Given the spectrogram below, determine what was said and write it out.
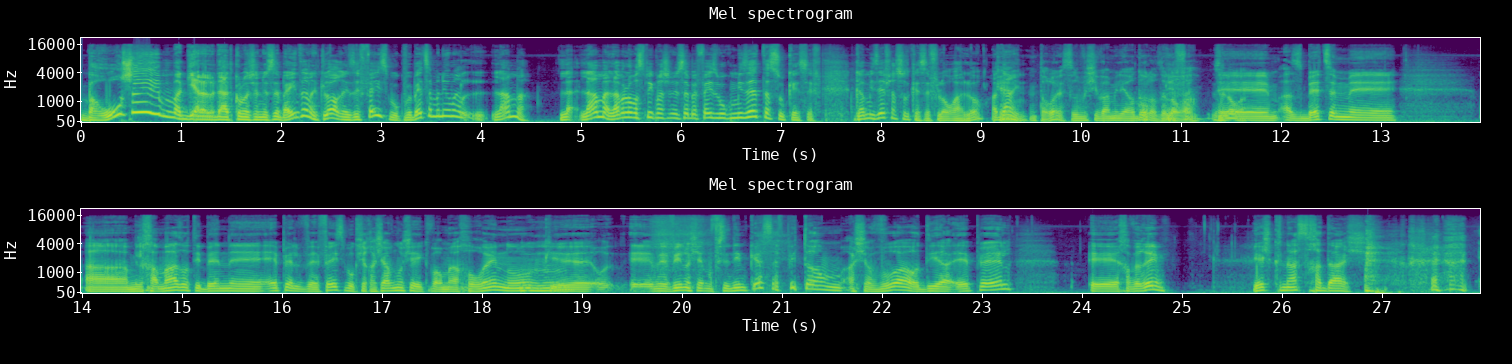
ברור שמגיע לה לדעת כל מה שאני עושה באינטרנט לא הרי זה פייסבוק ובעצם אני אומר למה למה למה לא מספיק מה שאני עושה בפייסבוק מזה תעשו כסף גם מזה אפשר לעשות כסף לא רע לא עדיין כן, אתה רואה 27 מיליארד דולר זה לא רע. זה לא רע. אה, אז בעצם אה, המלחמה הזאת בין אה, אפל ופייסבוק שחשבנו שהיא כבר מאחורינו כי אה, הם הבינו שהם מפסידים כסף פתאום השבוע הודיע אפל אה, חברים יש קנס חדש.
